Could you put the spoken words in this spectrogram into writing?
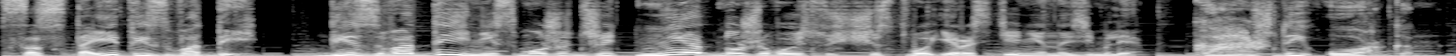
состоит из воды? Без воды не сможет жить ни одно живое существо и растение на Земле. Каждый орган,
